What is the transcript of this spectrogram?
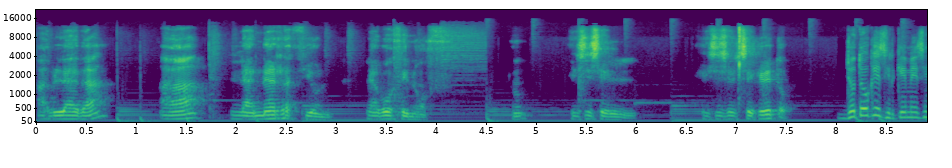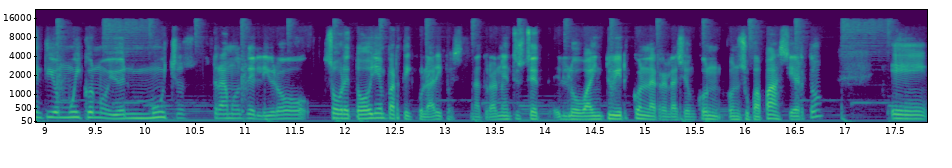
hablada a la narración, la voz en off. Ese, es el, ese es el secreto. Yo tengo que decir que me he sentido muy conmovido en muchos tramos del libro, sobre todo y en particular, y pues naturalmente usted lo va a intuir con la relación con, con su papá, ¿cierto? Eh,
